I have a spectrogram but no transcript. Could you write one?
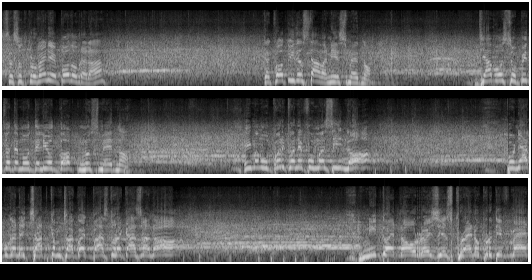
С откровение е по-добре, да? Каквото и да става, ние сме едно. Дявола се опитва да ме отдели от Бог, но сме едно. Имам объркване в ума си, но понякога не чаткам това, което пастора казва, но нито едно оръжие скроено против мен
